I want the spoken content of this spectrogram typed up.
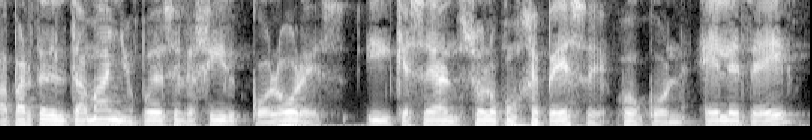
aparte del tamaño, puedes elegir colores y que sean solo con GPS o con LTE.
